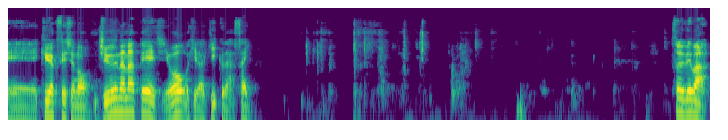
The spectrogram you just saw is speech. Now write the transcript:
えー旧約聖書の17ページをお開きください。それでは、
